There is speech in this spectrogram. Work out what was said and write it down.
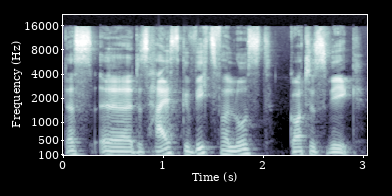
Das, äh, das heißt Gewichtsverlust Gottes Weg.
